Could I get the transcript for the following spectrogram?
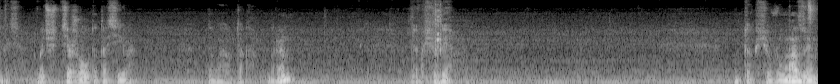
якась. Бачиш, ця жовта та сіра. Давай отак беремо. Так, сюди. Отак все вимазуємо.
